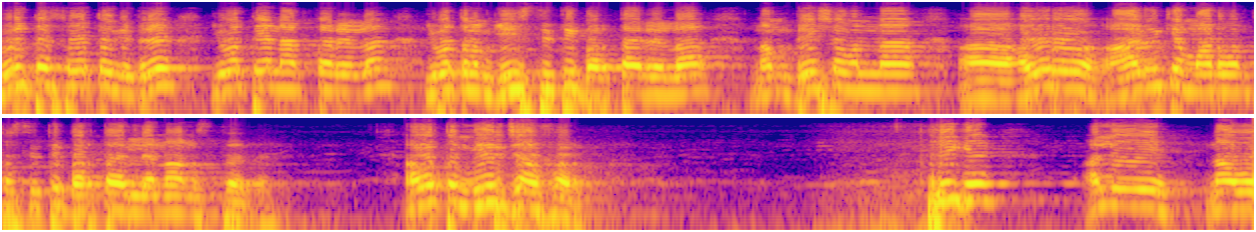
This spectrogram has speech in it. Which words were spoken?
ವಿರುದ್ಧ ಸೋತೋಗಿದ್ರೆ ಇವತ್ತೇನಾಗ್ತಾ ಇರಲಿಲ್ಲ? ಇವತ್ತು ನಮ್ಗೆ ಈ ಸ್ಥಿತಿ ಬರ್ತಾ ಇರಲಿಲ್ಲ. ನಮ್ಮ ದೇಶವನ್ನ ಅವರು ಆಳ್ವಿಕೆ ಮಾಡುವಂತ ಸ್ಥಿತಿ ಬರ್ತಾ ಇರಲಿಲ್ಲ ಅನ್ನೋ ಅನಿಸ್ತದೆ ಅವತ್ತು ಮೀರ್ ಜಾಫರ್. ಹೀಗೆ ಅಲ್ಲಿ ನಾವು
